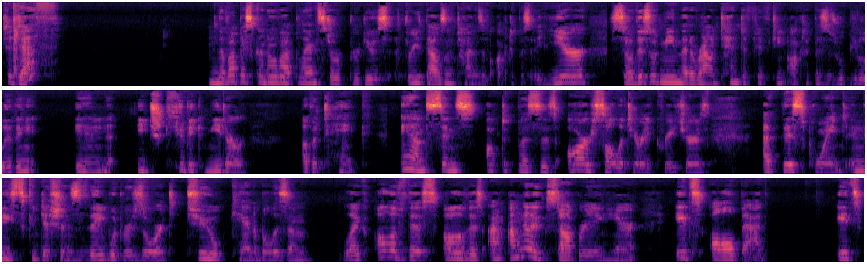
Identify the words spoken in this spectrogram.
to death Nova Pescanova plans to produce 3,000 tons of octopus a year, so this would mean that around 10 to 15 octopuses would be living in each cubic meter of a tank. And since octopuses are solitary creatures, at this point, in these conditions, they would resort to cannibalism. Like all of this, all of this, I'm, I'm gonna stop reading here. It's all bad. It's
